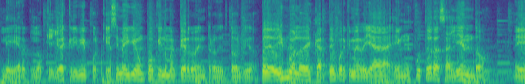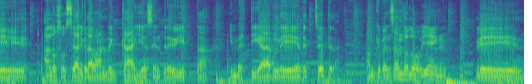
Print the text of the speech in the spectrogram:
leer lo que yo escribí porque así me guío un poco y no me pierdo dentro de todo el video. Periodismo lo descarté porque me veía en un futuro saliendo eh, a lo social grabando en calles, entrevistas, investigar, leer, etcétera. Aunque pensándolo bien, eh,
